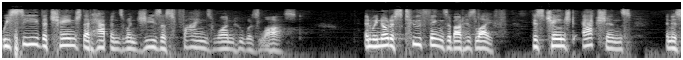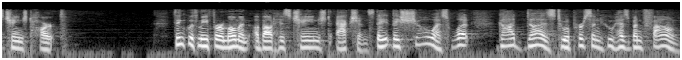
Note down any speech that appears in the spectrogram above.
we see the change that happens when Jesus finds one who was lost. And we notice two things about his life his changed actions and his changed heart. Think with me for a moment about his changed actions. They, they show us what God does to a person who has been found.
